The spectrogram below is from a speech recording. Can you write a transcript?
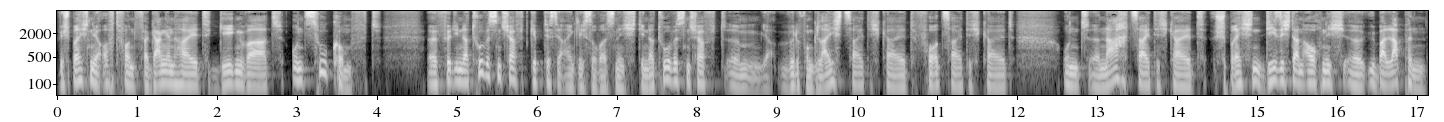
wir sprechen ja oft von Vergangenheit, Gegenwart und Zukunft. Äh, für die Naturwissenschaft gibt es ja eigentlich sowas nicht. Die Naturwissenschaft ähm, ja, würde von Gleichzeitigkeit, Vorzeitigkeit und äh, Nachzeitigkeit sprechen, die sich dann auch nicht äh, überlappen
